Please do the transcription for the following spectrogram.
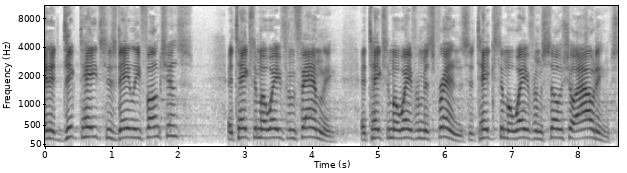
and it dictates his daily functions. It takes him away from family. It takes him away from his friends. It takes him away from social outings.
